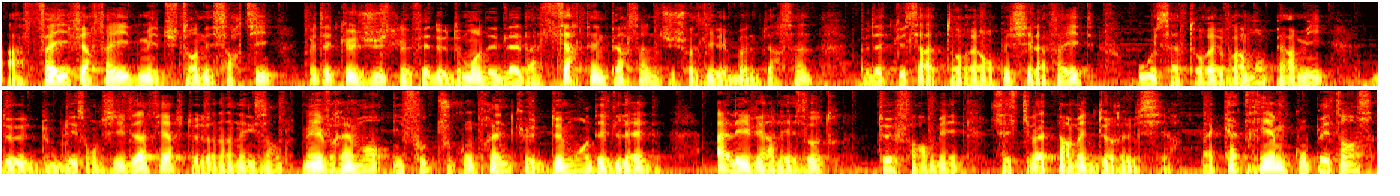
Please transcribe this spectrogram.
a failli faire faillite mais tu t'en es sorti, peut-être que juste le fait de demander de l'aide à certaines personnes, tu choisis les bonnes personnes, peut-être que ça t'aurait empêché la faillite ou ça t'aurait vraiment permis de doubler ton chiffre d'affaires. Je te donne un exemple. Mais vraiment, il faut que tu comprennes que demander de l'aide, aller vers les autres, former, c'est ce qui va te permettre de réussir. La quatrième compétence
